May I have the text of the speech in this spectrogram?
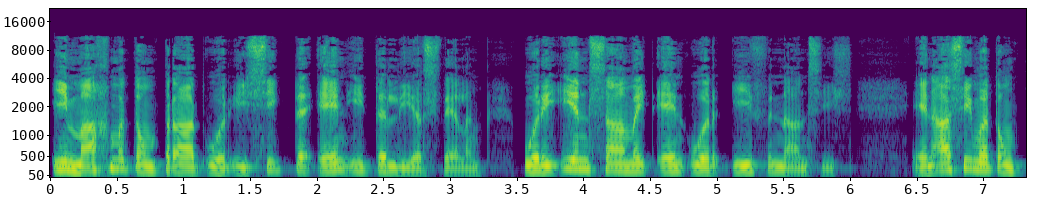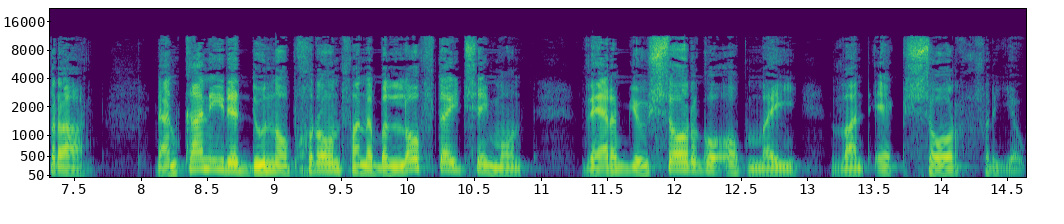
U mag met hom praat oor u siekte en u teleurstelling, oor u eensaamheid en oor u finansies. En as jy met hom praat, dan kan jy dit doen op grond van 'n belofte uit sy mond: "Werp jou sorges op my, want ek sorg vir jou."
